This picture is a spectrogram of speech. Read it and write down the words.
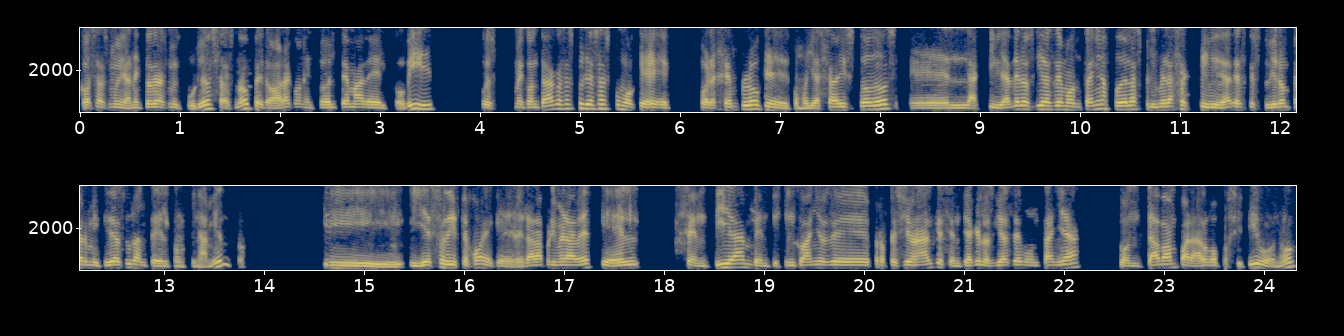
cosas muy, anécdotas muy curiosas, ¿no? Pero ahora con todo el tema del COVID, pues me contaba cosas curiosas como que, por ejemplo, que como ya sabéis todos, eh, la actividad de los guías de montaña fue de las primeras actividades que estuvieron permitidas durante el confinamiento. Y, y eso dice, joder, que era la primera vez que él sentía en 25 años de profesional que sentía que los guías de montaña contaban para algo positivo, ¿no?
